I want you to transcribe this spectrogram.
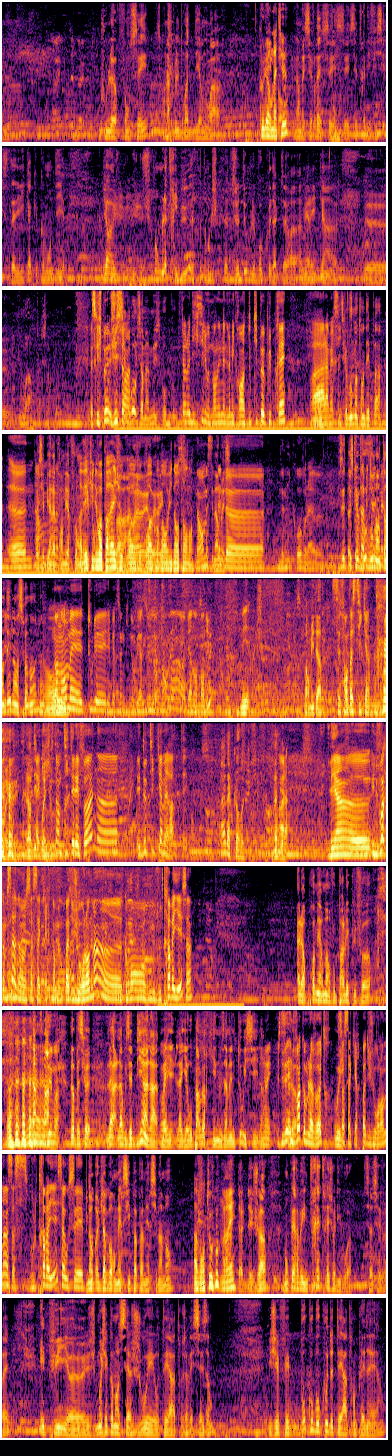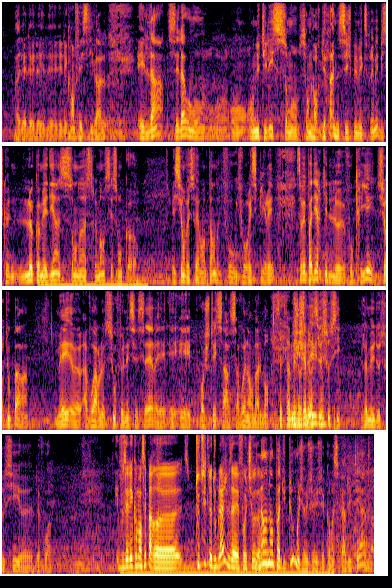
couleur foncée, parce qu'on n'a plus le droit de dire noir? Couleur Bon, Mathieu? Non, mais c'est vrai, c'est- très difficile, c'est très délicat que comment dire. Eh bien, je- je- on me l'attribue, donc je, je double beaucoup d'acteurs américains euh, noirs, tout simplement. Est-ce que je peux juste C'est un- drôle, ça m'amuse beaucoup. faire le difficile et vous demander de mettre le micro un tout petit peu plus près Voilà, merci. Parce que vous m'entendez pas Euh, c'est bien la première fois. Avec une voix pareille, je pas. crois, Ouais, je ouais, crois ouais, qu'on ouais. a envie d'entendre. Non, mais c'est peut-être le... le micro, voilà. Vous êtes Parce que peut-être vous, vous m'entendez là en ce moment là Oh Non, non, mais tous les, les personnes qui nous regardent nous entendent, hein, bien entendu. Mais Formidable. C'est fantastique. Hein. Oui, oui. Alors Avec dites-moi juste tout. un petit téléphone euh, et deux petites caméras. Ah d'accord, ok. Très bien. Voilà. Bien, euh, une voix comme ça, ça s'acquiert quand même pas du jour au lendemain. euh, comment vous, vous travaillez ça? Alors premièrement, vous parlez plus fort. Excusez-moi. Non, parce que là, là vous êtes bien là. Ouais. Mais là, il y a haut-parleur qui nous amène tout ici. Là. Je disais, une voix comme la vôtre, oui. ça s'acquiert pas du jour au lendemain. Ça, vous le travaillez ça ou c'est Non, quelque d'abord, merci papa, merci maman. avant tout, Ouais. Ah, déjà, mon père avait une très très jolie voix, ça c'est vrai. Et puis, euh, moi j'ai commencé à jouer au théâtre, j'avais 16 ans. J'ai fait beaucoup beaucoup de théâtre en plein air, les, les- les- les- les grands festivals. Et là, c'est là où on, on- on utilise son, son organe, si je puis m'exprimer, puisque le comédien, son instrument, c'est son corps. Et si on veut se faire entendre, il faut, il faut respirer. Ça ne veut pas dire qu'il faut crier, surtout pas. hein. Mais euh, avoir le souffle nécessaire et, et- et projeter sa, sa voix normalement. Cette Et fameuse J'ai jamais eu de soucis. Jamais eu de soucis euh, de voix. Vous avez commencé par euh, tout de suite le doublage ou vous avez fait autre chose avant Non, non, pas du tout. Moi, j'ai commencé par du théâtre.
